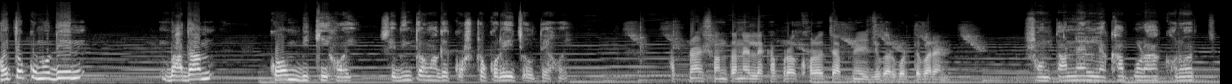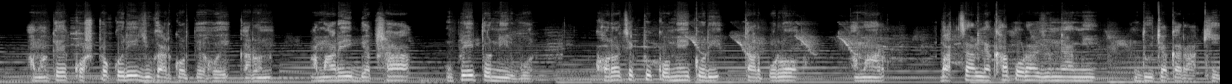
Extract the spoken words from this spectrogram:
হয়তো কোনোদিন বাদাম কম বিক্রি হয় সেদিন তো আমাকে কষ্ট করেই চলতে হয়। আপনার সন্তানের লেখাপড়া খরচ আপনি জোগাড় করতে পারেন? সন্তানের লেখাপড়া খরচ আমাকে কষ্ট করেই জোগাড় করতে হয় কারণ আমার এই ব্যবসা উপরেই তো নির্ভর। খরচ একটু কমেই করি তারপরও আমার বাচ্চার লেখাপড়ার জন্য আমি দু টাকা রাখি।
